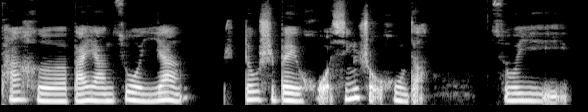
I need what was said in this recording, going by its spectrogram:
它和白羊座一样，都是被火星守护的，所以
